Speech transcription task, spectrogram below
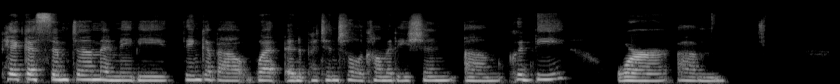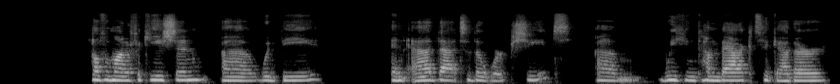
pick a symptom and maybe think about what a potential accommodation um, could be or um, health modification uh, would be and add that to the worksheet. Um, we can come back together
